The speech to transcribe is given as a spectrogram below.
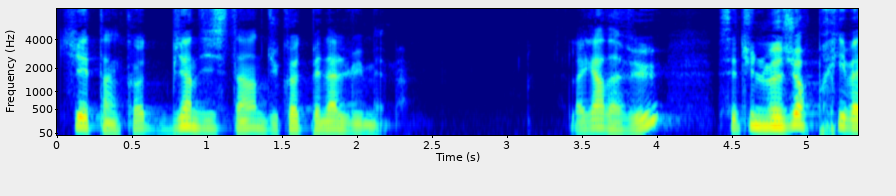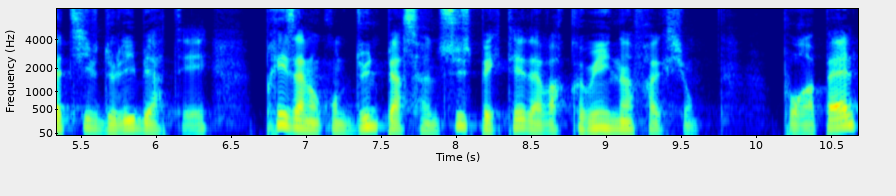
qui est un code bien distinct du Code pénal lui-même. La garde à vue, c'est une mesure privative de liberté prise à l'encontre d'une personne suspectée d'avoir commis une infraction. Pour rappel,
